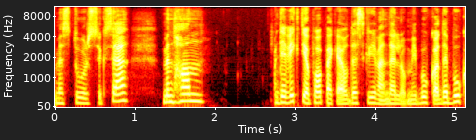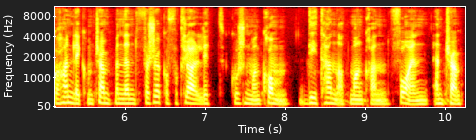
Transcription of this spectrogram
med stor suksess, men han det er viktig å påpeke, og det skriver jeg en del om i boka, det boka handler ikke om Trump, men den forsøker å forklare litt hvordan man kom dit hen at man kan få en, en Trump.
